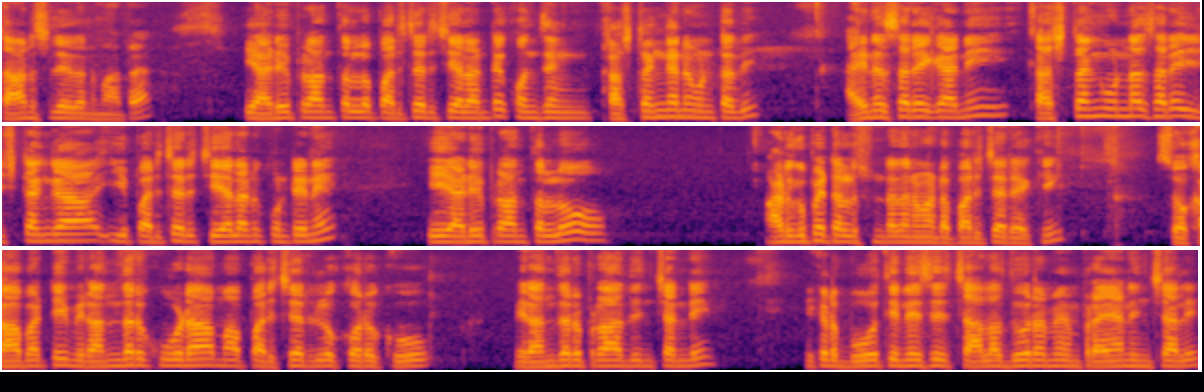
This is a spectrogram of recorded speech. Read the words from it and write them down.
ఛాన్స్ లేదనమాట ఈ అడవి ప్రాంతాల్లో పరిచయం చేయాలంటే కొంచెం కష్టంగానే ఉంటుంది. అయినా సరే కానీ కష్టంగా ఉన్నా సరే ఇష్టంగా ఈ పరిచయం చేయాలనుకుంటేనే ఈ అడవి ప్రాంతాల్లో అడుగు పెట్టాల్సి ఉంటుంది అనమాట పరిచర్యకి. సో కాబట్టి మీరందరూ కూడా మా పరిచర్యల కొరకు మీరందరూ ప్రార్థించండి. ఇక్కడ బో తినేసి చాలా దూరం మేము ప్రయాణించాలి.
